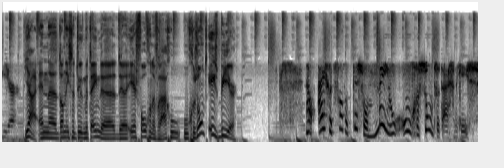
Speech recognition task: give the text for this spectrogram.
bier. Ja, en uh, dan is natuurlijk meteen de, de eerstvolgende vraag. Hoe, hoe gezond is bier? Nou, eigenlijk valt het best wel mee hoe ongezond het eigenlijk is.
